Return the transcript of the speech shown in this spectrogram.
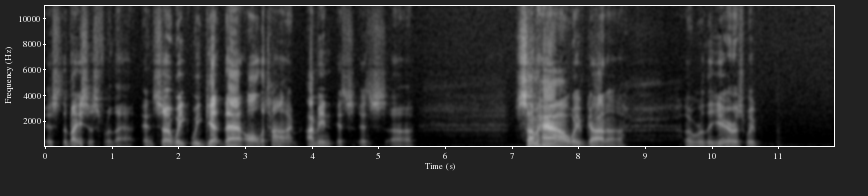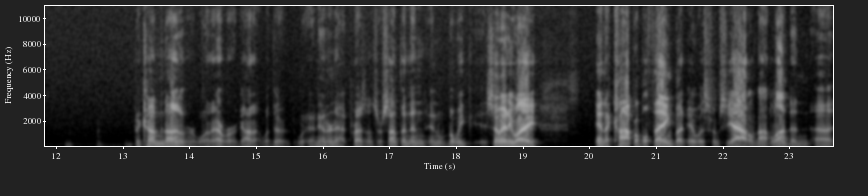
is the basis for that. And so we, we get that all the time. I mean, it's, it's uh, somehow we've got a, over the years, we've become known or whatever, got it with the, an internet presence or something. And, and, but we, so anyway, in a comparable thing, but it was from Seattle, not London, uh,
